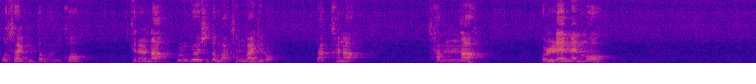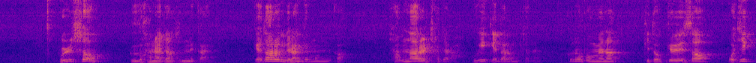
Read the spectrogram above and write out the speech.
보살들도 많고 그러나 불교에서도 마찬가지로 딱 하나 참나 본래 면모 불성 그거 하나지 않습니까? 깨달음이란 게 뭡니까? 참나를 찾아라. 그게 깨달음이잖아요. 그러고 보면은 기독교에서 오직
